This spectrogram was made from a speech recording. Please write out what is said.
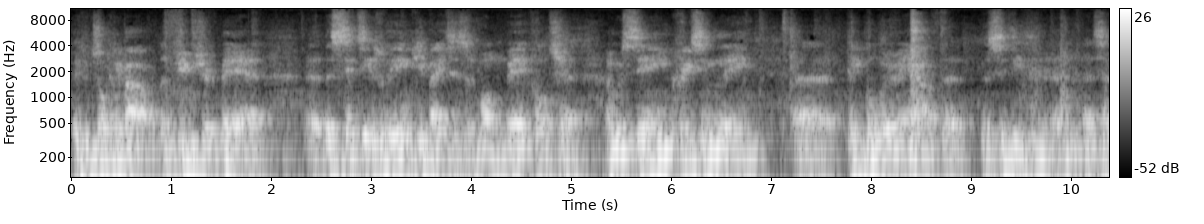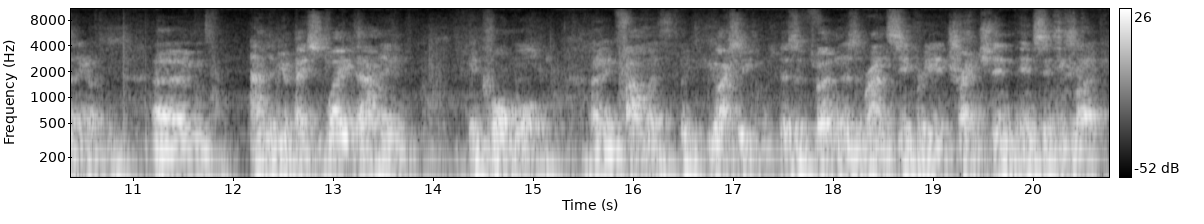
if we're talking about the future of beer, uh, the cities are the incubators of modern beer culture, and we're seeing increasingly uh, people moving out of the, the cities and, and, and setting up. Um, Adam, you're based way down in, in Cornwall and in Falmouth, but you actually, as a Verdant, as a brand, seem pretty entrenched in, in cities like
